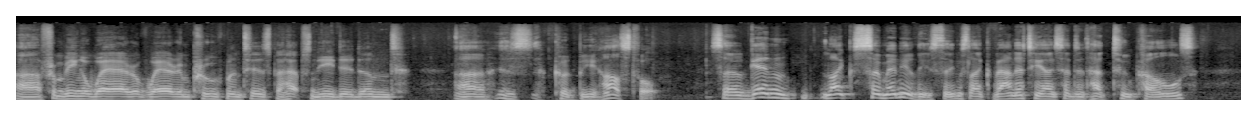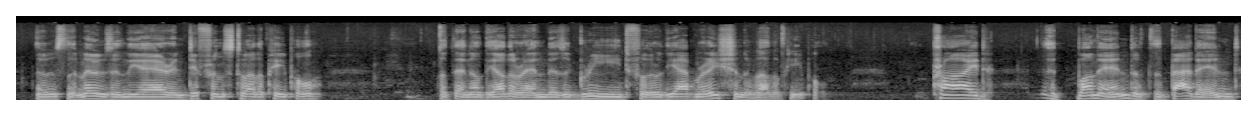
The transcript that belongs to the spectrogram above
uh, from being aware of where improvement is perhaps needed and uh, is, could be asked for. So, again, like so many of these things, like vanity, I said it had two poles. There was the nose in the air, indifference to other people. But then on the other end, there's a greed for the admiration of other people. Pride, at one end, at the bad end,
